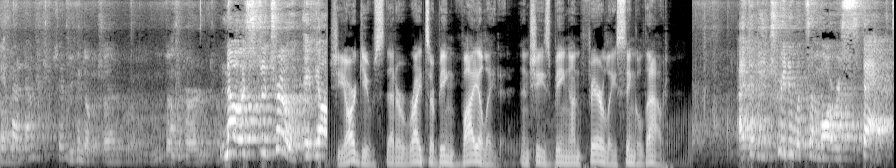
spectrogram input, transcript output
You can double check. It doesn't hurt. No, it's the truth. If y'all She argues that her rights are being violated and she's being unfairly singled out. I could be treated with some more respect.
